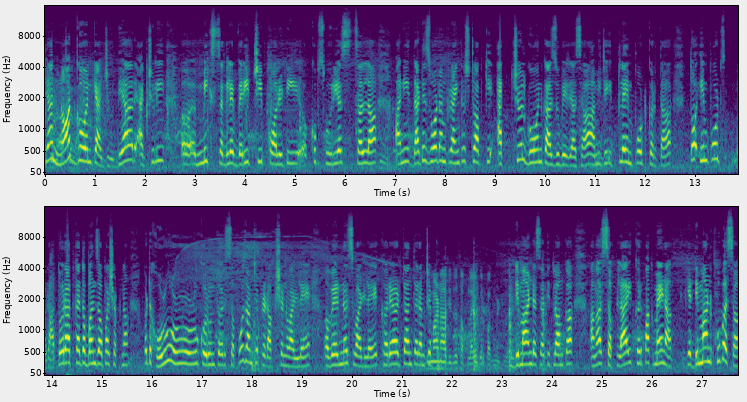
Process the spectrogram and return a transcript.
they are not Goan cashew they are actually mix सगळे व्हेरी चीप क्वालिटी खूप स्पुरियस चल्ला. आणि that is what I am trying to stop की ॲक्च्युअल गोवन काजू बे जे आसा आमी जे इतले इम्पोर्ट करता तो इम्पोर्ट रातोरात काय तो बंद जावपाक शकना बट हळू हळू हळू करून तर सपोज आमचें प्रोडक्शन वाडलें अवेरनस वाडलें खऱ्या अर्थान तर आमचें डिमांड आसा तितलो आमकां हांगा सप्लाय करपाक मेळना डिमांड खूब आसा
